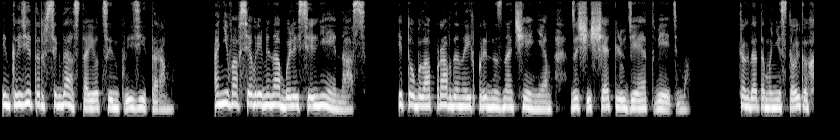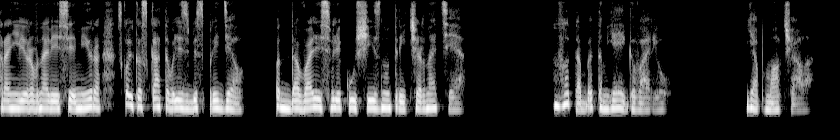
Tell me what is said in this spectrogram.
Инквизитор всегда остается инквизитором. Они во все времена были сильнее нас, и то было оправдано их предназначением — защищать людей от ведьм. Когда-то мы не столько хранили равновесие мира, сколько скатывались в беспредел, поддавались влекущей изнутри черноте. Вот об этом я и говорю. Я помолчала,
